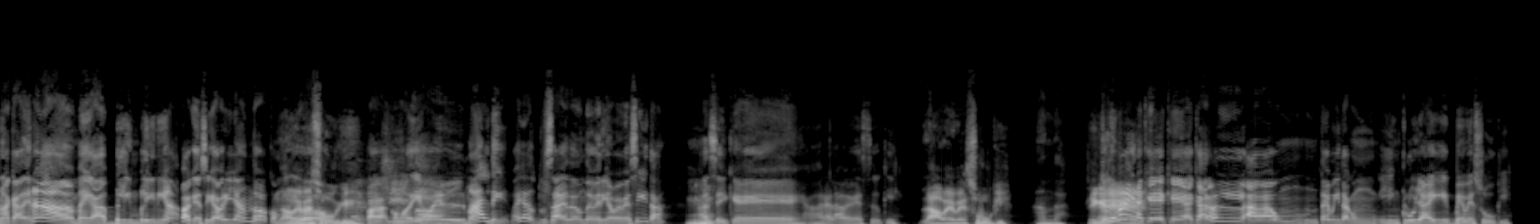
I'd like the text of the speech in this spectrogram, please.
Una cadena mega blin blinia para que siga brillando, como La dijo, Bebezuki. pa- como dijo el Maldi. Vaya, tú sabes de dónde venía Bebecita. Así que ahora la Bebezuki. La Bebezuki. Anda. Así ¿Tú te imaginas que, que a Carol haga un, un temita con y incluya ahí Bebezuki?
